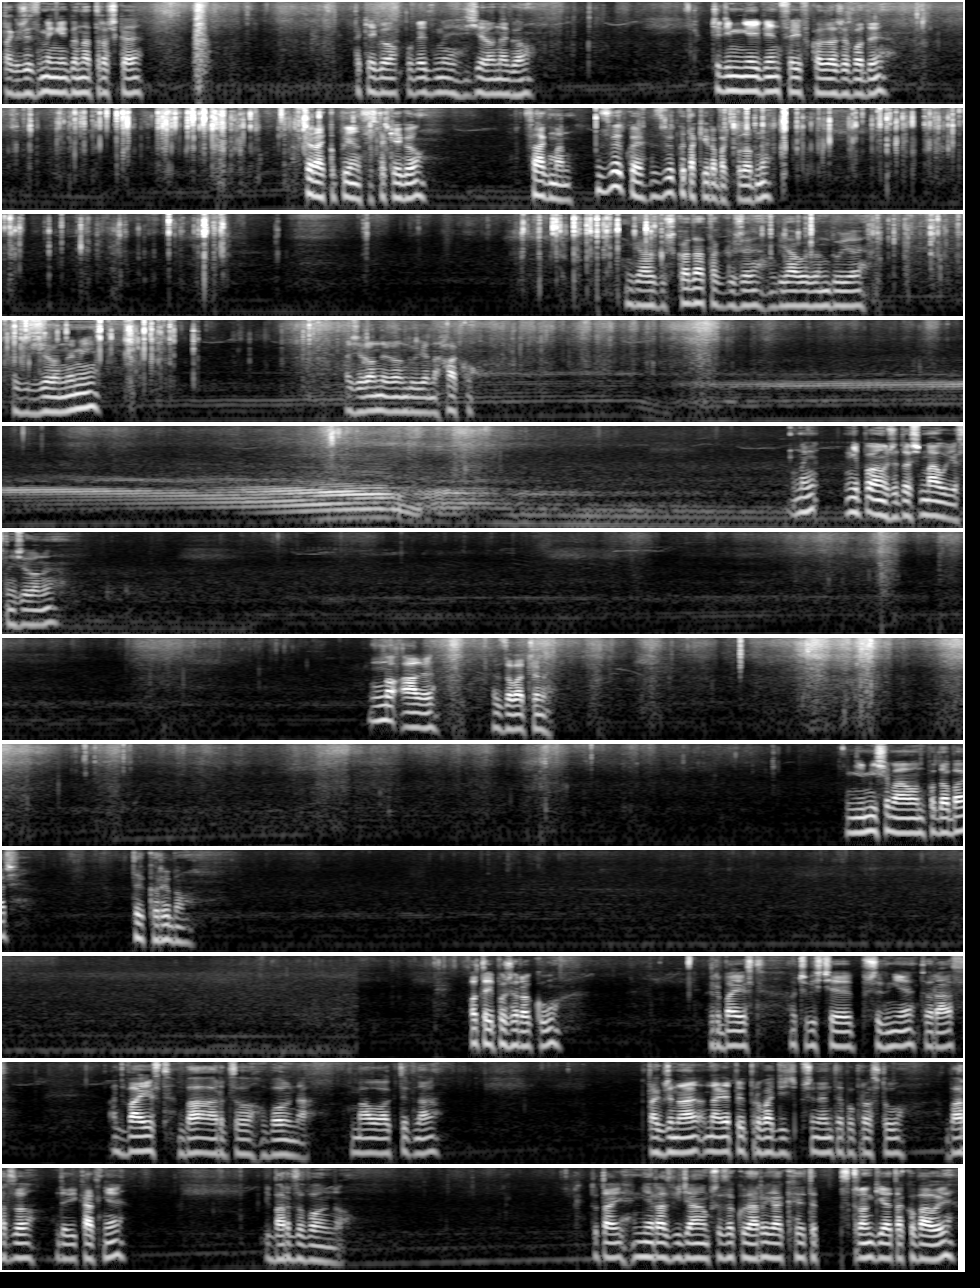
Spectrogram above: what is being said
Także zmienię go na troszkę takiego powiedzmy zielonego. Czyli mniej więcej w kolorze wody. Wczoraj kupiłem coś takiego. Fragman. Zwykły, zwykły taki robak podobny. Białego szkoda, także biały ląduje z zielonymi, a zielony ląduje na haku. No nie, nie powiem, że dość mały jest ten zielony. No ale zobaczymy. Nie mi się ma on podobać, tylko rybom. O tej porze roku ryba jest oczywiście przy dnie, to raz, a dwa jest bardzo wolna, mało aktywna. Także na, najlepiej prowadzić przynętę po prostu bardzo delikatnie i bardzo wolno. Tutaj nieraz widziałem przez okulary, jak te strągi atakowały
